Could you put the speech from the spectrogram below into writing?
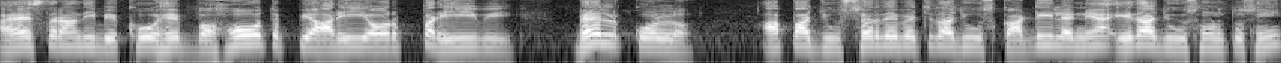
ਇਸ ਤਰ੍ਹਾਂ ਦੀ ਵੇਖੋ, ਇਹ ਬਹੁਤ ਪਿਆਰੀ ਔਰ ਭਰੀ ਵੀ, ਬਿਲਕੁਲ। ਆਪਾਂ ਜੂਸਰ ਦੇ ਵਿੱਚ ਦਾ ਜੂਸ ਕੱਢ ਹੀ ਲੈਨੇ ਆ ਇਹਦਾ ਜੂਸ ਹੁਣ ਤੁਸੀਂ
